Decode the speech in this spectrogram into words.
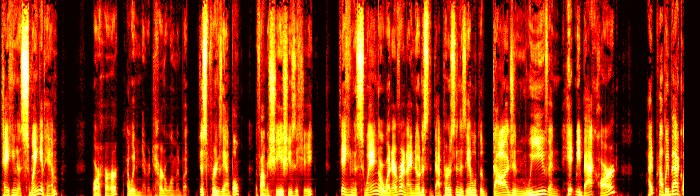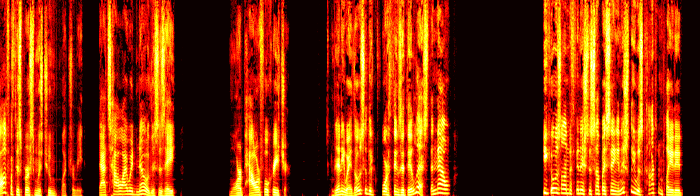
taking a swing at him or her. I would never hurt a woman, but just for example, if I'm a she, she's a she, taking a swing or whatever, and I notice that that person is able to dodge and weave and hit me back hard, I'd probably back off if this person was too much for me. That's how I would know this is a more powerful creature. But anyway, those are the four things that they list. And now he goes on to finish this up by saying initially it was contemplated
